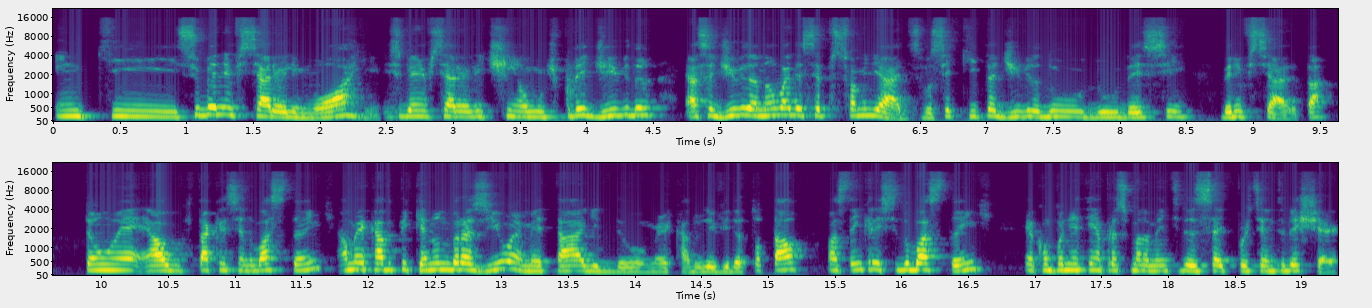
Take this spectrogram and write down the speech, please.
em que se o beneficiário ele morre, esse beneficiário ele tinha algum tipo de dívida, essa dívida não vai descer para os familiares, você quita a dívida do, do desse beneficiário, tá? Então é, é algo que está crescendo bastante. É um mercado pequeno no Brasil, é metade do mercado de vida total, mas tem crescido bastante e a companhia tem aproximadamente 17% de share.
